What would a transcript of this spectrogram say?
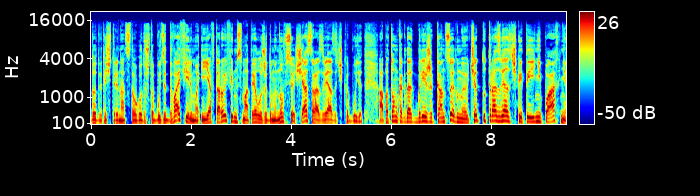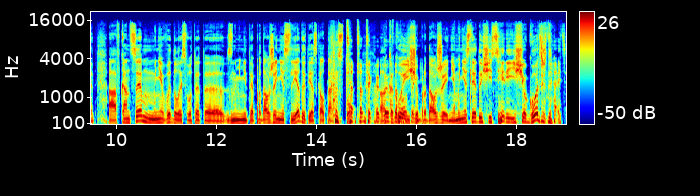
до 2013 года, что будет два фильма, и я второй фильм смотрел уже, думаю, ну все, сейчас развязочка будет. А потом, когда ближе к концу, я думаю, что-то тут развязочкой-то и не пахнет, а в конце мне выдалось вот это знаменитое продолжение следует, и я сказал, так, стоп, а какое еще продолжение? Мне следующей серии еще год ждать?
